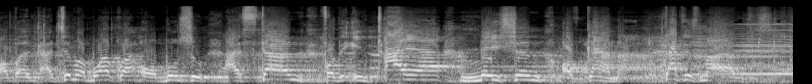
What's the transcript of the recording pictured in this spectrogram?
of uh, Akyem Abuakwa or Bunso. I stand for the entire nation of Ghana. That is my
